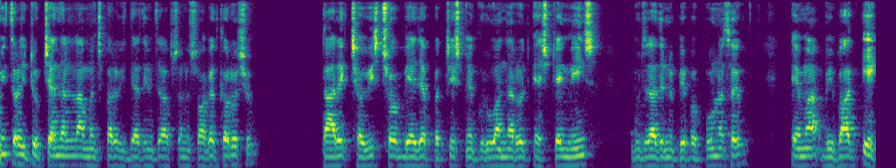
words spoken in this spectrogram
મિત્ર યુટ્યુબ ચેનલના મંચ પર વિદ્યાર્થી મિત્રો આપ સૌનું સ્વાગત કરું છું. તારીખ છવ્વીસ છ બે હજાર પચીસને ગુરુવારના રોજ એસટીઆઈ મીન્સ ગુજરાતીનું પેપર પૂર્ણ થયું. એમાં વિભાગ એક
